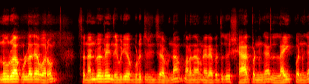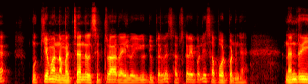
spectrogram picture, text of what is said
நூறுரூவாக்குள்ளே தான் வரும். ஸோ நண்பர்களே இந்த வீடியோ பிடிச்சிருந்துச்சி அப்படின்னா மறந்துடாமல் நிறைய பேர்த்துக்கு ஷேர் பண்ணுங்கள் லைக் பண்ணுங்கள் முக்கியமாக நம்ம சேனல் சிட்ரா ரயில்வே யூடியூப் சேனலை சப்ஸ்கிரைப் பண்ணி சப்போர்ட் பண்ணுங்கள் நன்றி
